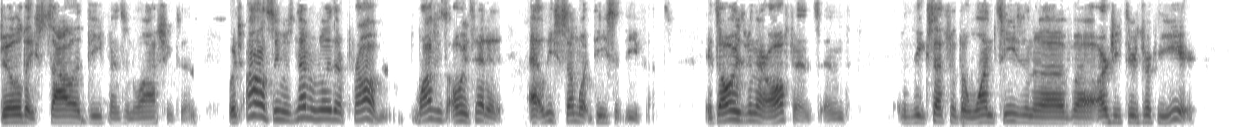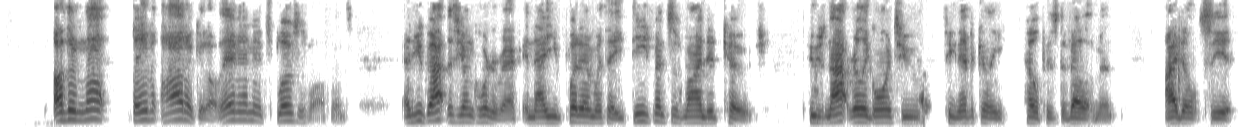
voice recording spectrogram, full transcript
build a solid defense in Washington, which honestly was never really their problem. Washington's always had at least somewhat decent defense. It's always been their offense, and exception of the one season of uh, RG3's rookie year. Other than that, they haven't had a good. All. They haven't had an explosive offense. And you got this young quarterback, and now you put him with a defensive-minded coach who's not really going to significantly help his development. I don't see it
